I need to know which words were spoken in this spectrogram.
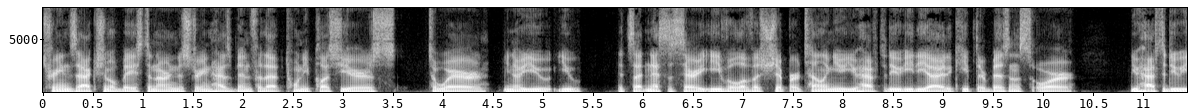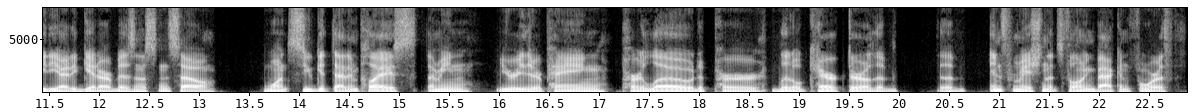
transactional based in our industry and has been for that 20 plus years to where you know you you it's that necessary evil of a shipper telling you you have to do EDI to keep their business or you have to do EDI to get our business. And so once you get that in place I mean you're either paying per load per little character or the the information that's flowing back and forth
